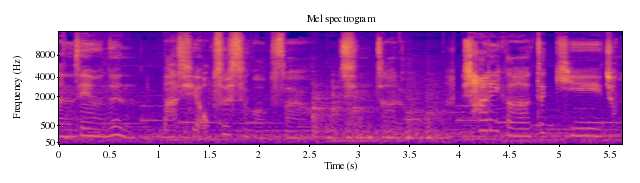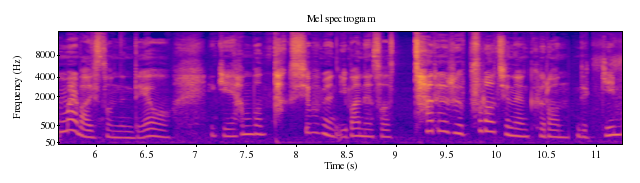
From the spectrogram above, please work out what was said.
요. 단새우는 맛이 없을 수가 없어요. 진짜로. 샤리가 특히 정말 맛있었는데요. 이게 한번 탁 씹으면 입안에서 차르르 풀어지는 그런 느낌?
